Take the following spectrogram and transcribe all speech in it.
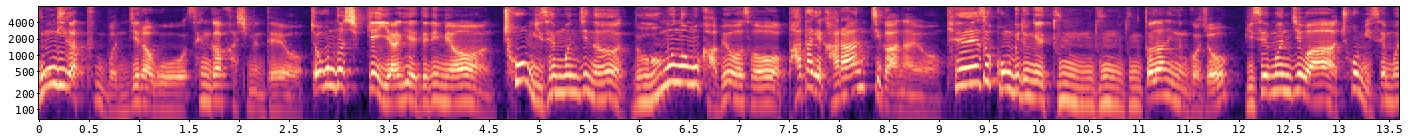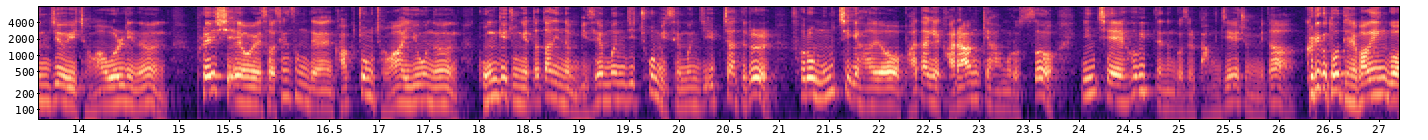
공기 같은 먼지라고 생각하시면 돼요. 조금 더 쉽게 이야기해드리면 초미세먼지는 너무너무 가벼워서 바닥에 가라앉지가 않아요. 계속 공기 중에 둥둥둥 떠다니는 거죠. 미세먼지와 초미세먼지의 정화 원리는 프레시 에어에서 생성된 각종 정화 이온은 공기 중에 떠다니는 미세먼지, 초미세먼지 입자들을 서로 뭉치게 하여 바닥에 가라앉게 함으로써 인체에 흡입되는 것을 방지해 줍니다. 그리고 더 대박인 건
